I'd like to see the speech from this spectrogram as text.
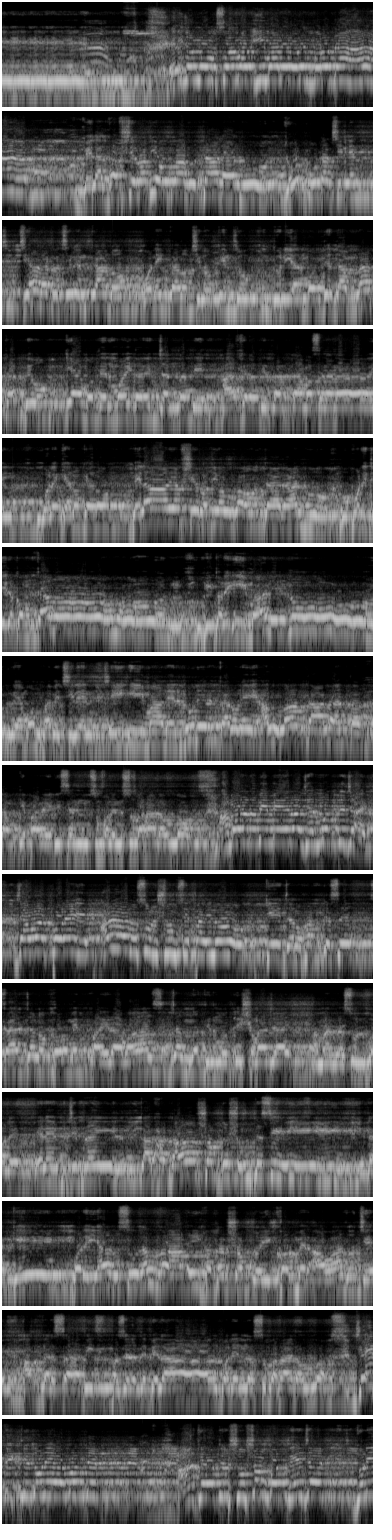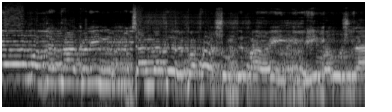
এই জন্য মুসলমান ইমানের অনেক বড় দাম। বেলাল হাফসি ঠোঁট মোটা ছিলেন, চেহারাটা ছিলেন কালো, অনেক কালো ছিল, কিন্তু দুনিয়ার মধ্যে দাম না থাকলেও কিয়ামতের ময়দানে জান্নাতে, আখিরাতে তার দাম আছে নাই। বলে, কেন কেন? বেলাল হাফসি রাদিয়াল্লাহু উপরে যেরকম কালো, ভিতরে ইমানের নূর এমন ভাবে ছিলেন। এই ইমানের নূরের কারণে আল্লাহ তার দামকে বাড়াই দিয়েছেন। বলেন, সুবহানাল্লাহ। আমার নবী মেরাজের মধ্যে যায়। যাওয়ার পরে আল্লাহ রাসূল শুনতে পাইল, কে যেন হাঁটতেছে, কার যেন খরমের পায়ের আওয়াজ জান্নাতের মধ্যে শোনা যায়। আমার রাসূল বলে, এরে জিব্রাইল, কার হাঁটার শব্দ শুনতেছি? এটা কে? বলে, ইয়া রাসূলুল্লাহ, এই হাঁটার শব্দ, এই খরমের আওয়াজ হচ্ছে আপনার সাহাবি হযরত বেলাল। বলেন না, সুবহানাল্লাহ। যে ব্যক্তি সুসংবাদ পেয়ে যায় দুনিয়ার মধ্যে থাকালীন জান্নাতের কথা শুনতে পাই এই মানুষটা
